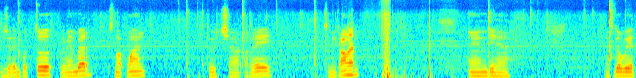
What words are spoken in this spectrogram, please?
User input 2 remember. It's not 1 to char array. Semicolon and the let's go with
